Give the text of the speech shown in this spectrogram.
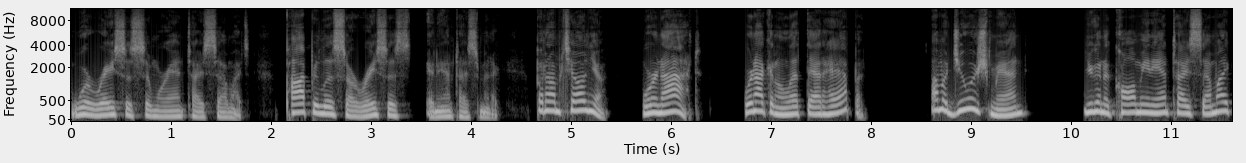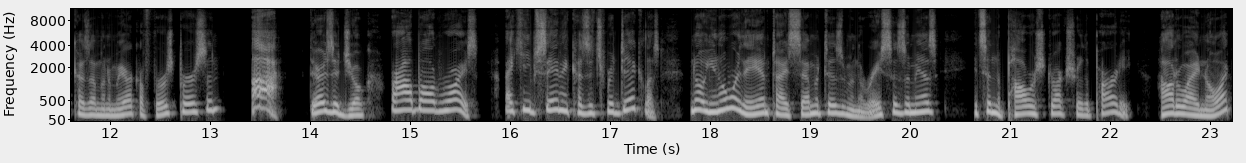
We're racists and we're anti Semites. Populists are racist and anti Semitic. But I'm telling you, we're not. We're not going to let that happen. I'm a Jewish man. You're going to call me an anti Semite because I'm an America First person? Ah, there's a joke. Or how about Royce? I keep saying it because it's ridiculous. No, you know where the anti Semitism and the racism is? It's in the power structure of the party. How do I know it?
